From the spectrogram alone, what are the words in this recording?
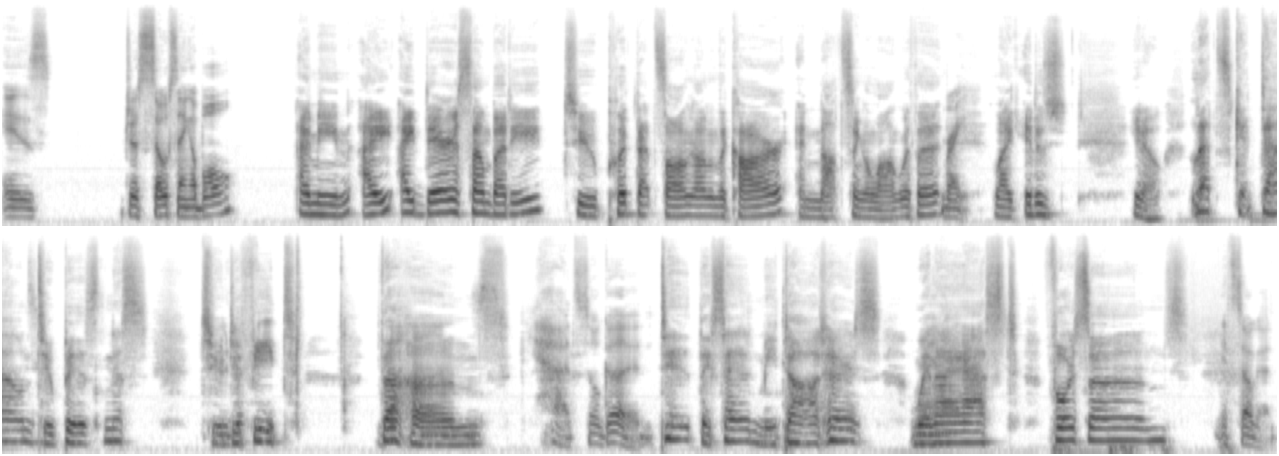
is just so singable. I mean, I I dare somebody to put that song on in the car and not sing along with it. Right. Like it is, you know, let's get down to business to, To defeat, defeat the the Huns. Yeah, it's so good. Did they send me daughters when I asked for sons? It's so good.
